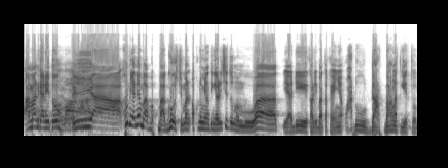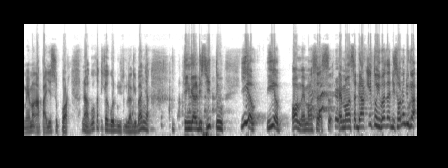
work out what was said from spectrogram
aman. Kan itu? Iya. Huniannya ba- bagus cuman oknum yang tinggal di situ membuat ya di kalibata kayaknya waduh dark banget gitu. Memang apa aja support. Nah gue ketika gue duit lagi banyak tinggal di situ. Iya iya om emang se, se- emang sedark itu. Ibaratnya di sana juga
